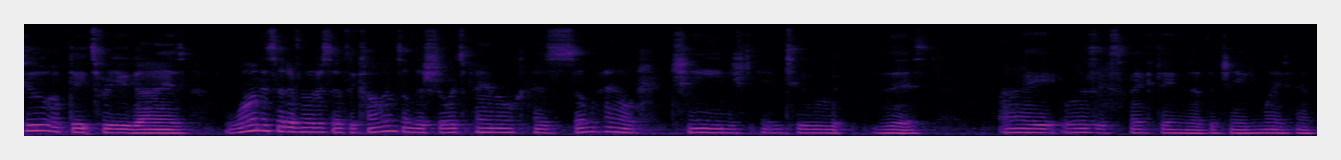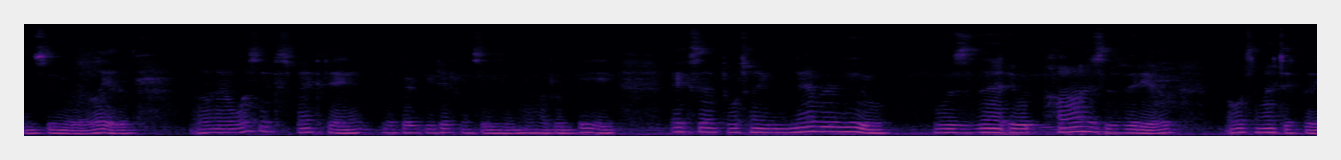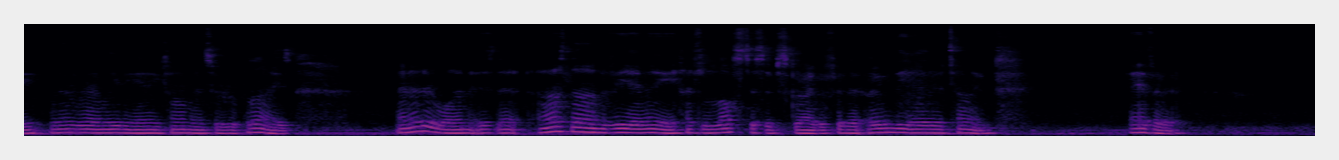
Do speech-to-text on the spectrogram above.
two updates for you guys. One is that I've noticed that the comments on the shorts panel has somehow changed into this. I was expecting that the change might happen sooner or later, and I wasn't expecting that there'd be differences in how it would be, except what I never knew was that it would pause the video automatically whenever I'm leaving any comments or replies. Aslan VMA has lost a subscriber for the only other time ever.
